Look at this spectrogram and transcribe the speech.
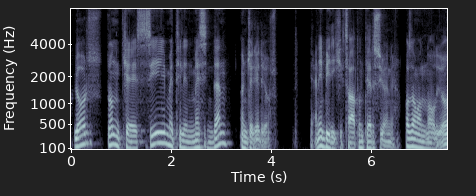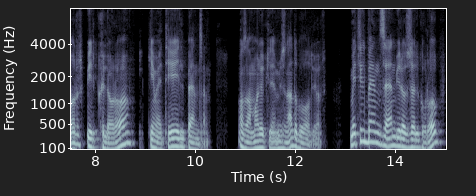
klorun K'si metilin mesinden önce geliyor. Yani 1-2 saatin tersi yönü. O zaman ne oluyor? 1 kloro, 2 metil benzen. O zaman molekülümüzün adı bu oluyor. Metil benzen bir özel grup.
